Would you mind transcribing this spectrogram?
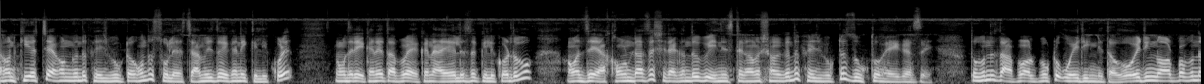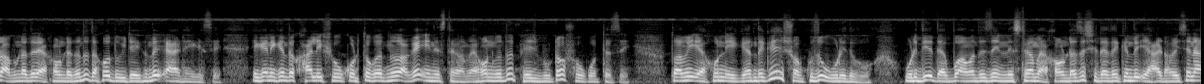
এখন কি হচ্ছে? এখন কিন্তু ফেসবুকটাও কিন্তু চলে এসেছে আমি যদি এখানে ক্লিক করে আমাদের এখানে তারপর এখানে আইএলএসে ক্লিক করে দেবো, আমার যে অ্যাকাউন্ট আছে সেটা কিন্তু ইনস্টাগ্রামের সঙ্গে কিন্তু ফেসবুকটা যুক্ত হয়ে গেছে। তো বন্ধু, তারপর অল্প একটু ওয়েটিং নিতে হবে। ওয়েটিং নেওয়ার পর বন্ধুরা আপনাদের অ্যাকাউন্টটা কিন্তু দেখো দুইটাই কিন্তু অ্যাড হয়ে গেছে। এখানে কিন্তু খালি শো করতে কিন্তু আগে ইনস্টাগ্রাম এখন কিন্তু ফেসবুকটাও শো করতেছে। তো আমি এখন এখান থেকে সব কিছু উড়ে দেবো। উড়ে দিয়ে দেখব আমাদের যে ইনস্টাগ্রাম অ্যাকাউন্ট আছে, সেটাতে কিন্তু অ্যাড হয়েছে না,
